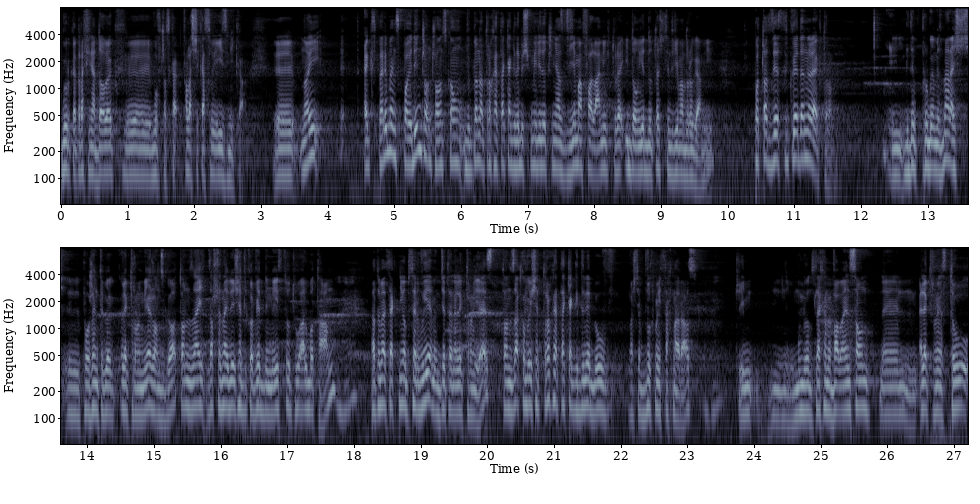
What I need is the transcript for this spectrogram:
górka trafi na dołek, y, wówczas fala się kasuje i znika. Y, no i eksperyment z pojedynczą cząstką wygląda trochę tak, jak gdybyśmy mieli do czynienia z dwiema falami, które idą jednocześnie dwiema drogami, podczas gdy jest tylko jeden elektron. I gdy próbujemy znaleźć y, położenie tego elektronu, mierząc go, to on zawsze znajduje się tylko w jednym miejscu, tu albo tam. Mhm. Natomiast jak nie obserwujemy, gdzie ten elektron jest, to on zachowuje się trochę tak, jak gdyby był w, właśnie w dwóch miejscach na raz. Mhm. Czyli mówiąc Lechem Wałęsą, y, elektron jest tu,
